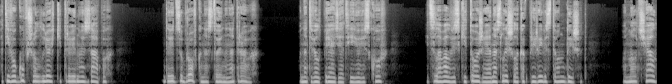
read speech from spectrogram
От его губ шел легкий травяной запах. Да ведь зубровка настояна на травах. Он отвел пряди от ее висков и целовал виски тоже, и она слышала, как прерывисто он дышит. Он молчал,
